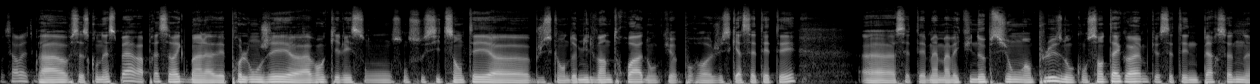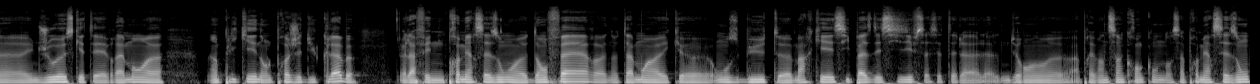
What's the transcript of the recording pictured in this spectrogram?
au Servette. Bah, c'est ce qu'on espère. Après, c'est vrai qu'elle ben, avait prolongé euh, avant qu'elle ait son, son, souci de santé jusqu'en 2023, donc pour jusqu'à cet été. c'était même avec une option en plus, donc on sentait quand même que c'était une personne, une joueuse qui était vraiment impliquée dans le projet du club. Elle a fait une première saison d'enfer, notamment avec 11 buts marqués, 6 passes décisives. Ça, c'était durant après 25 rencontres dans sa première saison.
